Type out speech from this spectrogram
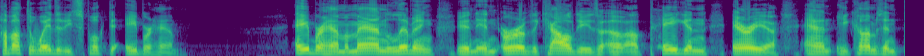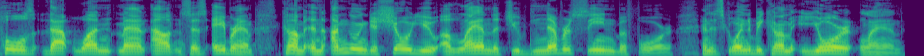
How about the way that he spoke to Abraham? Abraham, a man living in, in Ur of the Chaldees, a, a, pagan area, and he comes and pulls that one man out and says, Abraham, come, and I'm going to show you a land that you've never seen before, and it's going to become your land.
